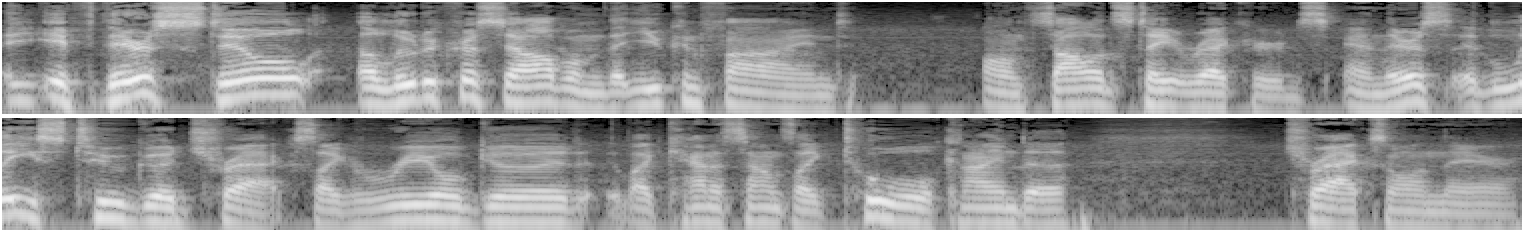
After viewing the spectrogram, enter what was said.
if there's still a Luti-Kriss album that you can find on Solid State Records, and there's at least two good tracks, like real good, like kind of sounds like Tool kind of tracks on there.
